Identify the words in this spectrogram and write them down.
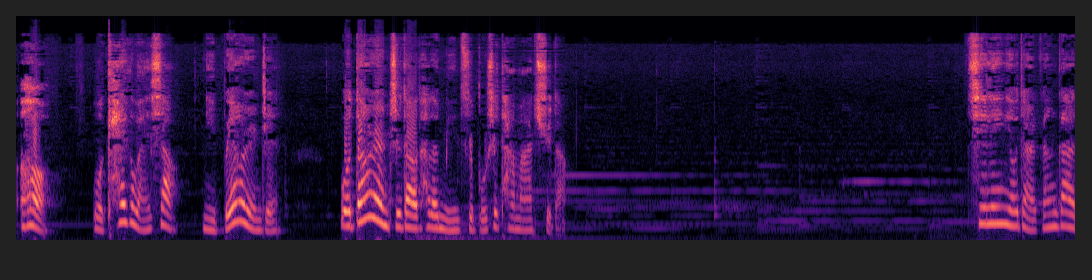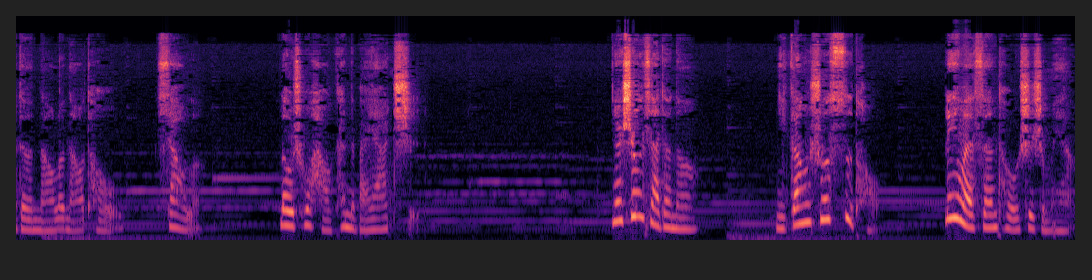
哦，我开个玩笑，你不要认真。我当然知道他的名字不是他妈取的。麒麟有点尴尬的挠了挠头，笑了，露出好看的白牙齿。那剩下的呢？你刚说四头，另外三头是什么呀？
